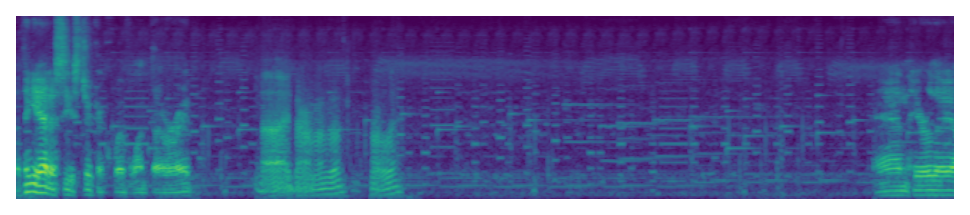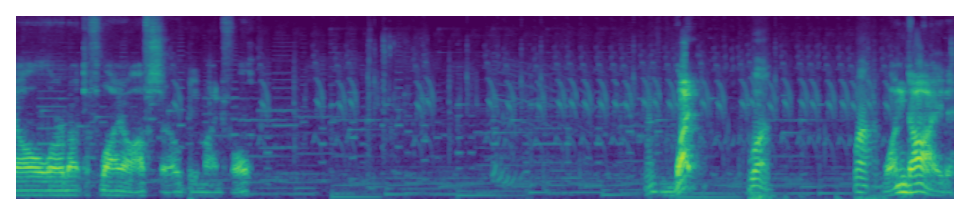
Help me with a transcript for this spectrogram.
I think he had a C stick equivalent though, right? Uh, I don't remember. Probably. And here they all are about to fly off, so be mindful. What? What? What? One died.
